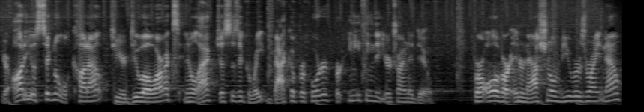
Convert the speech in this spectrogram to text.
your audio signal will cut out to your Duo RX and it'll act just as a great backup recorder for anything that you're trying to do. For all of our international viewers right now,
